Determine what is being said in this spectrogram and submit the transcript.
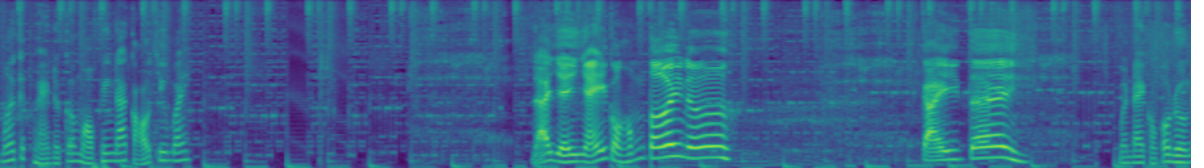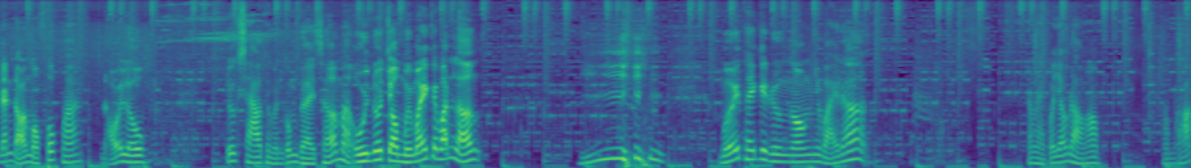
Mới kích hoạt được có một phiến đá cổ chứ mấy Đã vậy nhảy còn không tới nữa. Cày tê. Bên đây còn có rương đánh đổi một phút hả? Đổi luôn. Trước sau thì mình cũng về sớm mà. Ui nó cho mười mấy cái bánh lợn Mới thấy cái rương ngon như vậy đó. Trong này có dấu đòn không? Không có.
